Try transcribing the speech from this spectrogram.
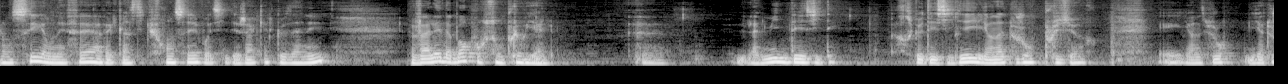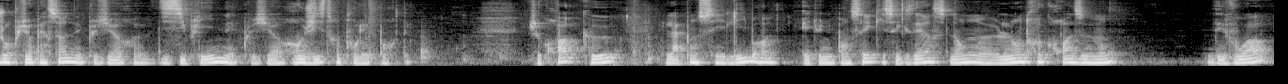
lancer, en effet, avec l'Institut français, voici déjà quelques années, valait d'abord pour son pluriel. Euh, la nuit des idées. Parce que des idées, il y en a toujours plusieurs. Et il y, en a toujours, il y a toujours plusieurs personnes et plusieurs euh, disciplines et plusieurs registres pour les porter. Je crois que la pensée libre est une pensée qui s'exerce dans euh, l'entrecroisement des voix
